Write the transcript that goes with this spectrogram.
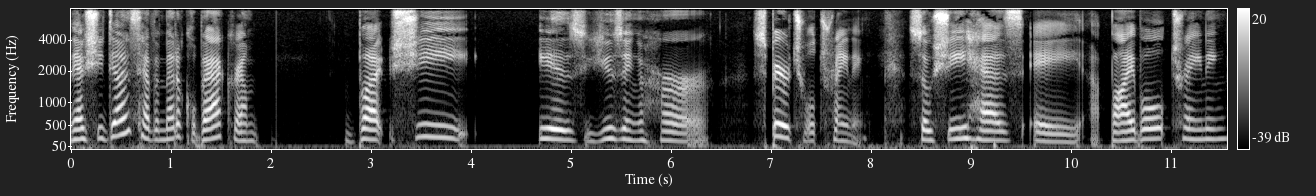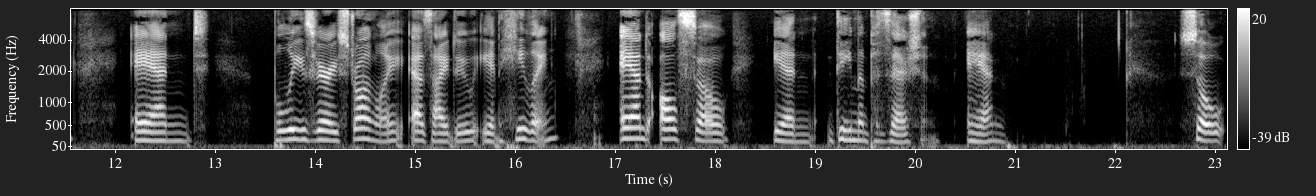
Now, she does have a medical background, but she is using her spiritual training. So she has a, a, Bible training and believes very strongly, as I do, in healing and also in demon possession. And so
